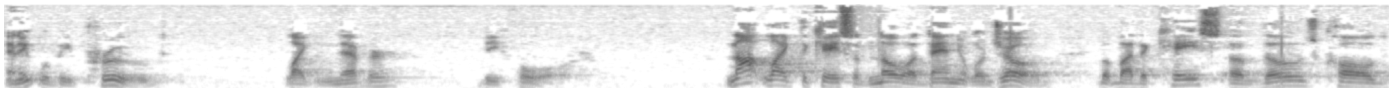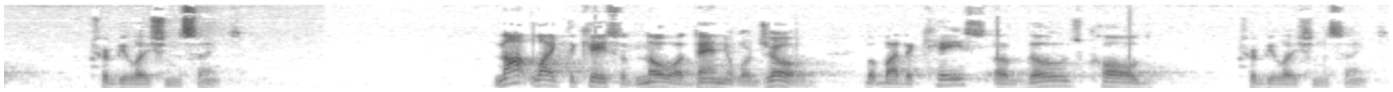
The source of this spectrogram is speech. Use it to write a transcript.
and it will be proved like never before. Not like the case of Noah, Daniel, or Job, but by the case of those called tribulation saints. Not like the case of Noah, Daniel, or Job, but by the case of those called tribulation saints.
